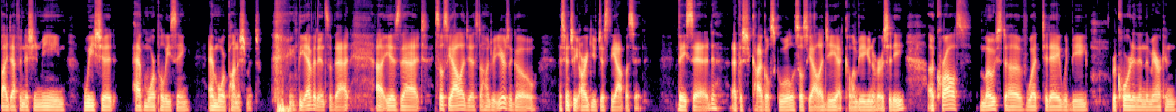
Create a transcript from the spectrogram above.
by definition, mean we should have more policing and more punishment. the evidence of that uh, is that sociologists 100 years ago essentially argued just the opposite. They said at the Chicago School of Sociology at Columbia University, across most of what today would be recorded in the American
